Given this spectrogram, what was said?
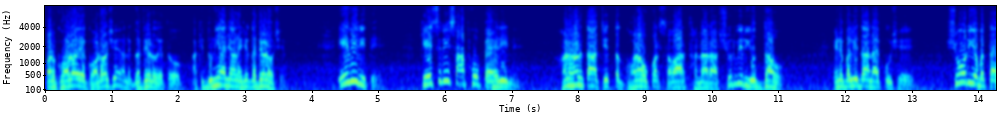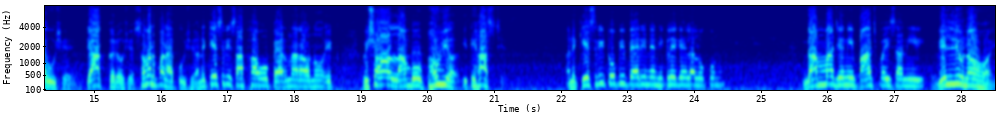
પણ ઘોડો એ ઘોડો છે અને ગધેડો એ તો આખી દુનિયા જાણે છે ગધેડો છે. એવી રીતે કેસરી સાફો પહેરીને હણહણતા ચેતક ઘોડા ઉપર સવાર થનારા શૂરવીર યોદ્ધાઓ, એણે બલિદાન આપ્યું છે શૌર્ય બતાવ્યું છે, ત્યાગ કર્યો છે, સમર્પણ આપ્યું છે અને કેસરી સાફાઓ પહેરનારાઓનો એક વિશાળ, લાંબો, ભવ્ય ઇતિહાસ છે. અને કેસરી ટોપી પહેરીને નીકળી ગયેલા લોકોનું? ગામમાં જેની પાંચ પૈસાની વેલ્યુ ન હોય,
